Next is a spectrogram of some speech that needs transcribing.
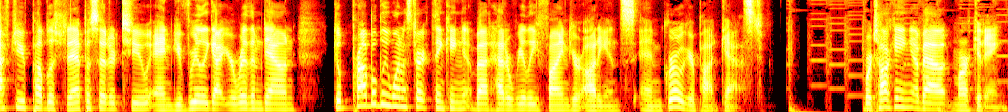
After you've published an episode or two and you've really got your rhythm down, you'll probably want to start thinking about how to really find your audience and grow your podcast. We're talking about marketing.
